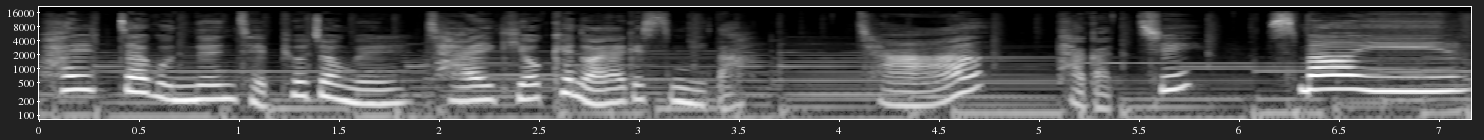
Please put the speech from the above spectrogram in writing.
활짝 웃는 제 표정을 잘 기억해 놔야겠습니다. 자, 다 같이 smile!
